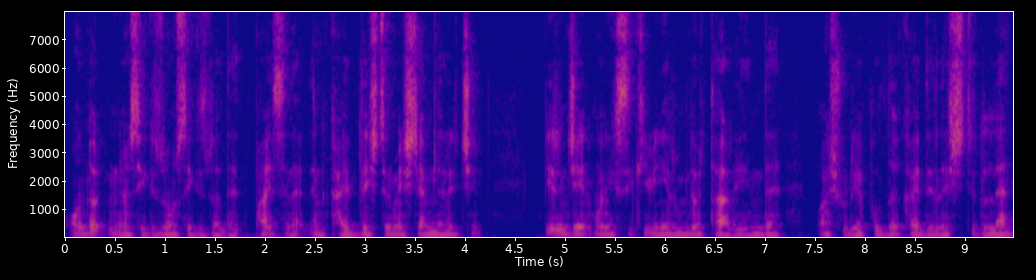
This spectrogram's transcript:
14 milyon 818 bin adet pay senetlerinin kayıtleştirme işlemleri için 1. ayın 12'si 2024 tarihinde başvuru yapıldığı kaydeleştirilen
